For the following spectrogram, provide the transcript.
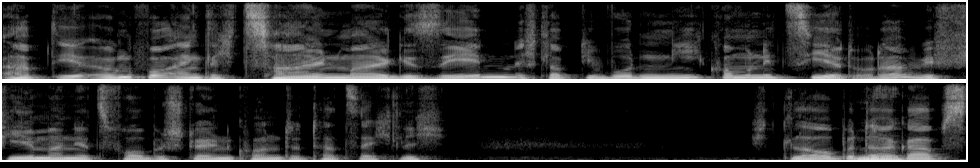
habt ihr irgendwo eigentlich Zahlen mal gesehen? Ich glaube, die wurden nie kommuniziert, oder? Wie viel man jetzt vorbestellen konnte tatsächlich. Ich glaube, da Nö. gab es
